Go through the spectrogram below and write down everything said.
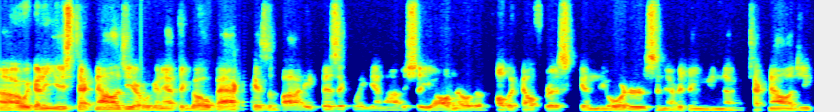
are we going to use technology? Are we going to have to go back as a body physically? And obviously, you all know the public health risk and the orders and everything in the technology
